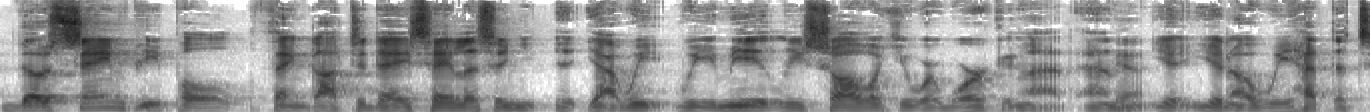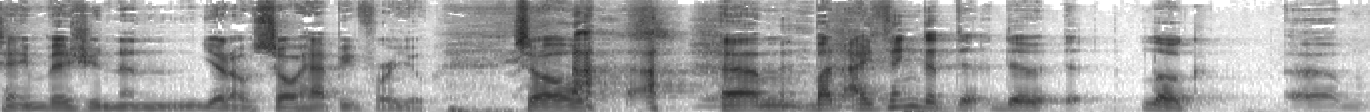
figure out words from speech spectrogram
those same people, thank God, today say, "Listen, yeah, we we immediately saw what you were working at, and Yeah. you, you know we had that same vision, and you know, so happy for you." So, um, but I think that the, the look, um,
